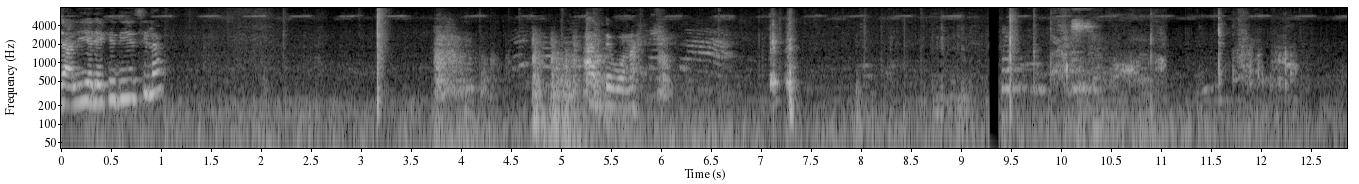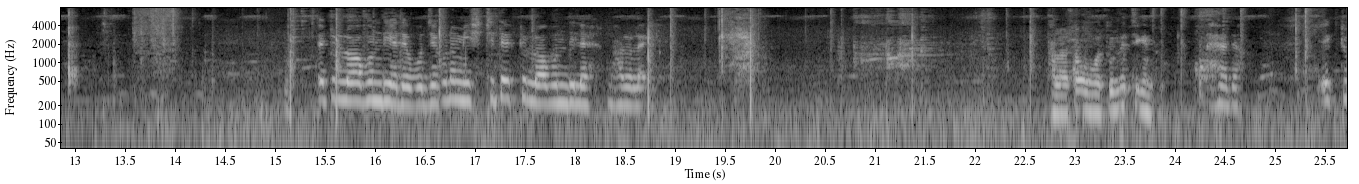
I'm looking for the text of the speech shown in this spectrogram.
জ্বালিয়ে রেখে দিয়েছিলাম। আর দেবো না। একটু লবণ দিয়ে দেবো। যে কোনো মিষ্টিতে একটু লবণ দিলে ভালো লাগে। থালা সব উপর তুলে দিচ্ছি কিন্তু। হ্যাঁ দাও। একটু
